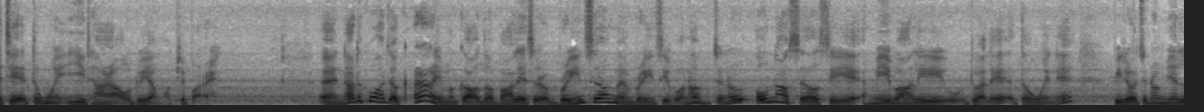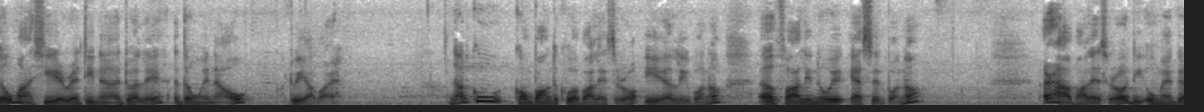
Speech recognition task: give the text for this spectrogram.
အကျယ်အတဝင့်ရေးထားတာကိုတွေ့ရမှာဖြစ်ပါတယ် အဲနောက်တစ်ခုကကြောင့်အဲ့ဒါတွေမကောက်တော့ဘာလဲဆိုတော့ brain cell membrane စီပေါ့နော်ကျွန်တော်အုံနောက် cell စီရဲ့အမေးပါးလေးတွေကိုအတွက်လည်းအသုံးဝင်တယ်ပြီးတော့ကျွန်တော်မျက်လုံးမှာရှိတဲ့ retina အတွက်လည်းအသုံးဝင်တာကိုတွေ့ရပါတယ်နောက်တစ်ခု compound တစ်ခုကဘာလဲဆိုတော့ ALA ပေါ့နော် alpha linoleic acid ပေါ့နော်အဲ့ဒါဘာလဲဆိုတော့ဒီ omega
